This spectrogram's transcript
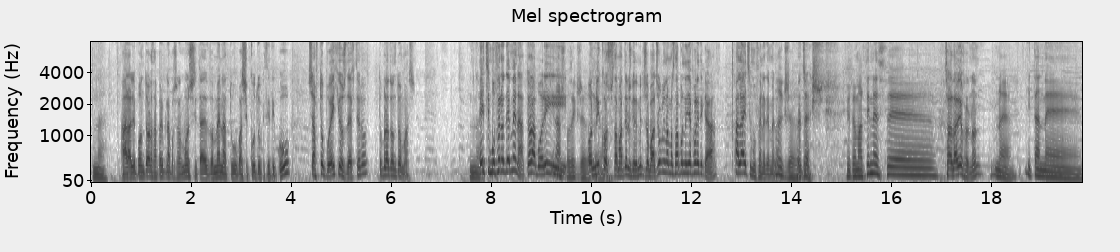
Ναι. Άρα λοιπόν τώρα θα πρέπει να προσαρμόσει τα δεδομένα του βασικού του επιθετικού σε αυτό που έχει ως δεύτερο τον Μπράντον Τόμας. Ναι. Έτσι μου φαίνονται εμένα. Τώρα Τι μπορεί να σου πω, δεν ξέρω ο τώρα. Νίκος, ο Σταματέλος και ο Δημήτρης Ζομπατζόγλου να μας τα πούνε διαφορετικά. Αλλά έτσι μου φαίνεται εμένα. Δεν ξέρω. Έτσι. Εντάξει. Και το Μαρτίνεθ. Ε, 42 χρονών. ναι. Ήταν. Ε,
